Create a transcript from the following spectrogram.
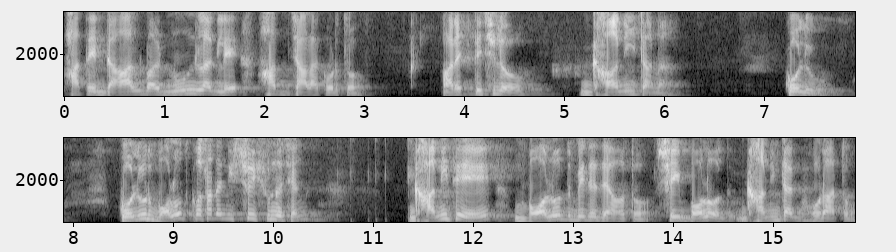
হাতে ডাল বা নুন লাগলে হাত জ্বালা করত। আরেকটি ছিল ঘানি টানা, কলু। কলুর বলদ কথাটা নিশ্চয়ই শুনেছেন। ঘানিতে বলদ বেঁধে দেওয়া হতো, সেই বলদ ঘানিটা ঘোরাতো।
